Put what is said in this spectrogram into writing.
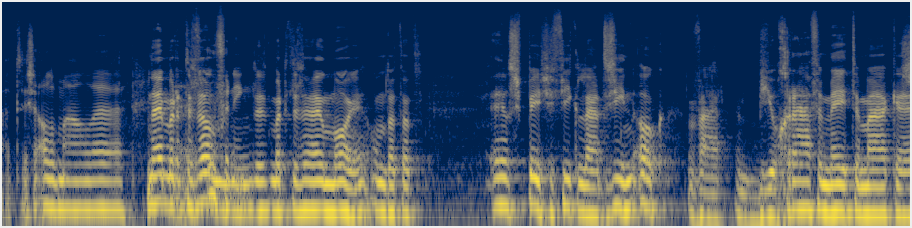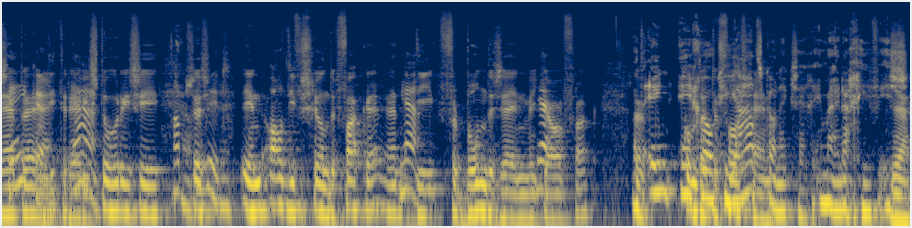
het is allemaal... eh, Nee, maar het is Eh, wel oefening. Maar het is heel mooi, omdat dat heel specifiek laten zien ook waar biografen mee te maken hebben, Zeker, literaire ja. historici. Absoluut. Dus in al die verschillende vakken hè, Ja. die verbonden zijn met Ja. jouw vak. Want één, grote jaad, kan ik zeggen, in mijn archief is Ja.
